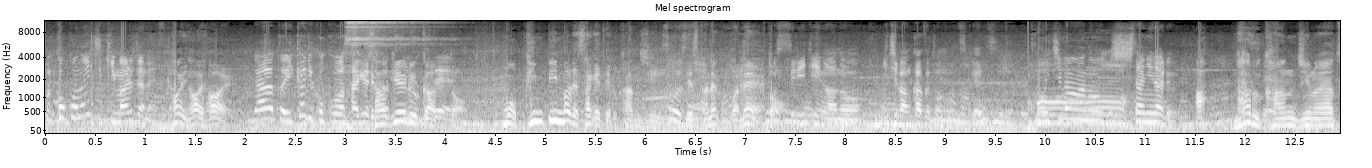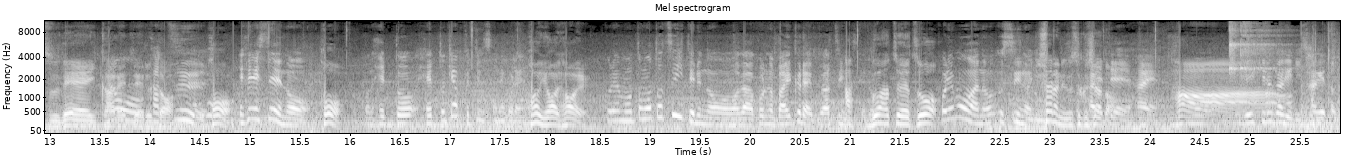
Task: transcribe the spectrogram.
まあ、ここの位置決まるじゃないですか、うはいはいはい。であといかにここを下げるか下げるかと。でもうピンピンまで下げてる感じですかねここはね。と 3D のあの一番角度のつくやつもう一番あの下になる。あなる感じのやつで行かれてると。かつほう。FSA のヘッドヘッドキャップっていうんですかねこれ、うはいはいはい。これもともとついてるのがこれの倍くらい分厚いんであ分すけど厚いやつを。これもあの薄いのにさらに薄くしたと。はい。はできる限り下げたと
